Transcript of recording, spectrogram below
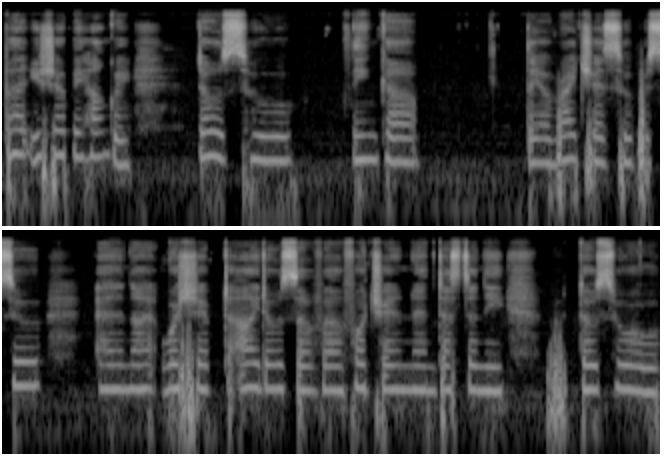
but you shall be hungry. Those who think uh, they are righteous, who pursue and uh, worship the idols of uh, fortune and destiny, those who are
